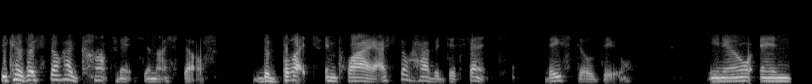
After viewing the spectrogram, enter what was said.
because I still had confidence in myself. The buts imply I still have a defense. They still do. You know, and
